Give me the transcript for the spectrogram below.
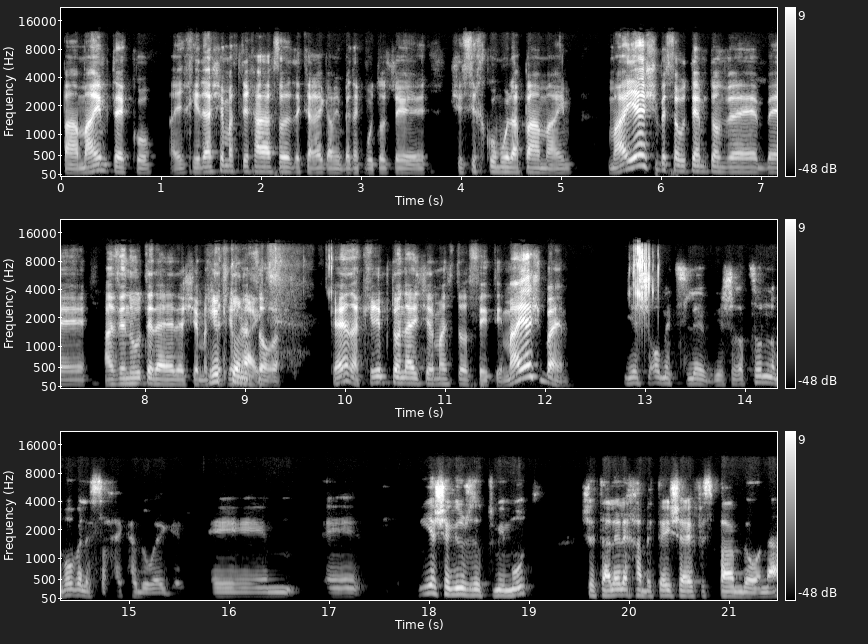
פעמיים תיקו, היחידה שמצליחה לעשות את זה כרגע מבין הקבוצות ש... ששיחקו מולה פעמיים. מה יש בסאוטמפטון ובהאזנהוטל האלה שמצליחים לעצור? כן, הקריפטונייט של מנצ'סטר סיטי, מה יש בהם? יש אומץ לב, יש רצון לבוא ולשחק כדורגל. אמ, אה, יש שיגידו שזו תמימות, שתעלה לך ב-9-0 פעם בעונה,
